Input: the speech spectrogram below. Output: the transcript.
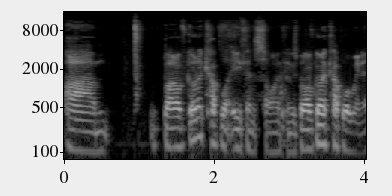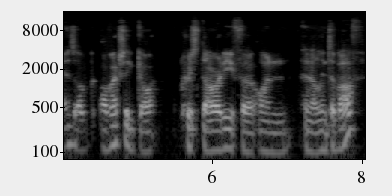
Um, but I've got a couple of Ethan signed things, but I've got a couple of winners. I've, I've actually got Chris Daugherty for on an Alinta buff.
